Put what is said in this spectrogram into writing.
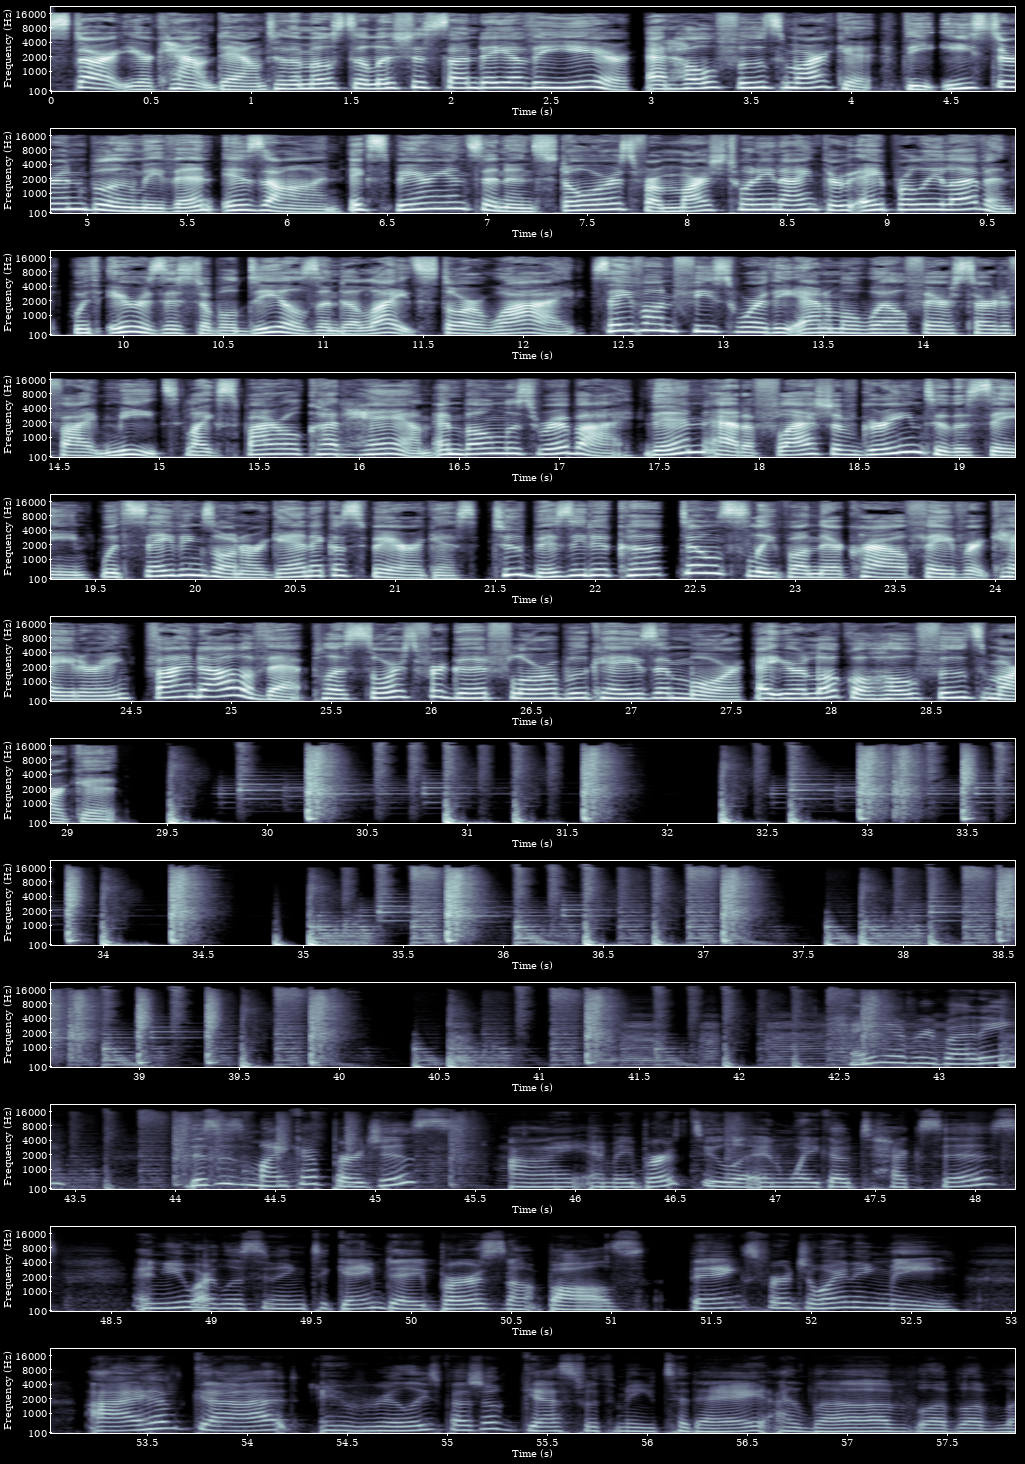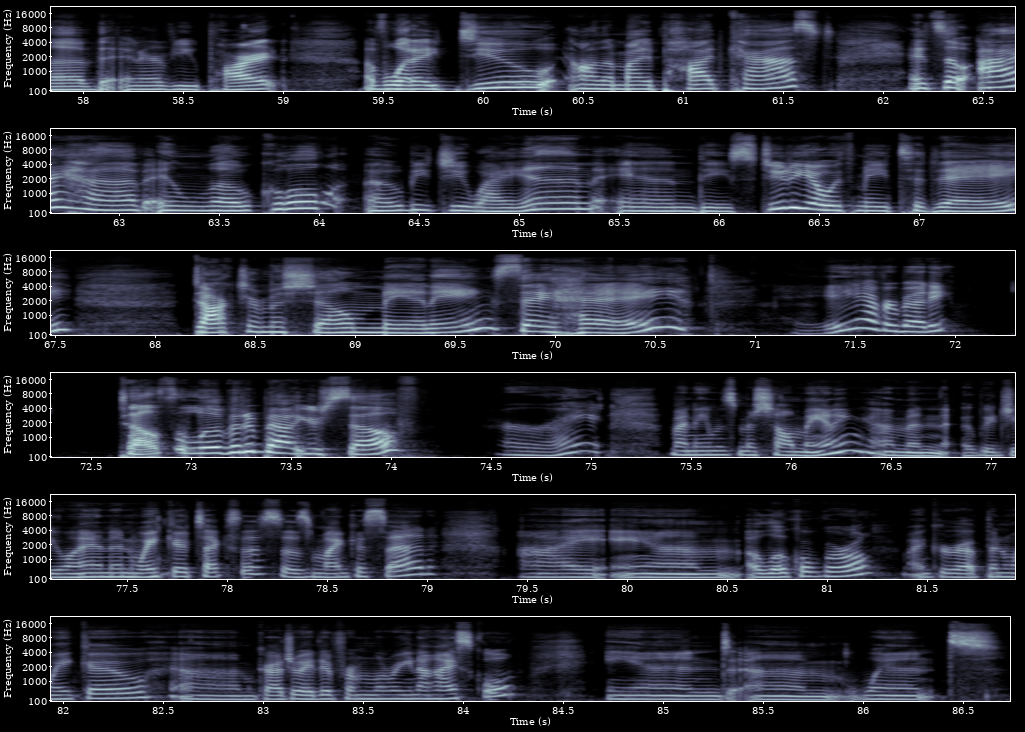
Start your countdown to the most delicious Sunday of the year at Whole Foods Market. The Easter in Bloom event is on. Experience it in stores from March 29th through April 11th with irresistible deals and delights store wide. Save on feast worthy animal welfare certified meats like spiral cut ham and boneless ribeye. Then add a flash of green to the scene with savings on organic asparagus. Too busy to cook? Don't sleep on their crowd favorite catering. Find all of that plus source for good floral bouquets and more at your local Whole Foods Market. Hey, everybody. This is Micah Burgess. I am a birth doula in Waco, Texas, and you are listening to Game Day Birds Not Balls. Thanks for joining me. I have got a really special guest with me today. I love, love, love, love the interview part of what I do on my podcast. And so I have a local OBGYN in the studio with me today, Dr. Michelle Manning. Say hey. Hey, everybody. Tell us a little bit about yourself. All right. My name is Michelle Manning. I'm an OBGYN in Waco, Texas, as Micah said. I am a local girl. I grew up in Waco, um, graduated from Lorena High School, and um, went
